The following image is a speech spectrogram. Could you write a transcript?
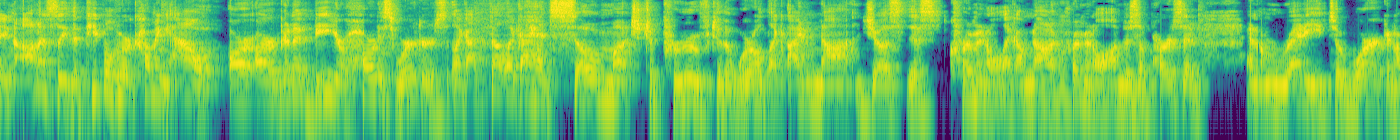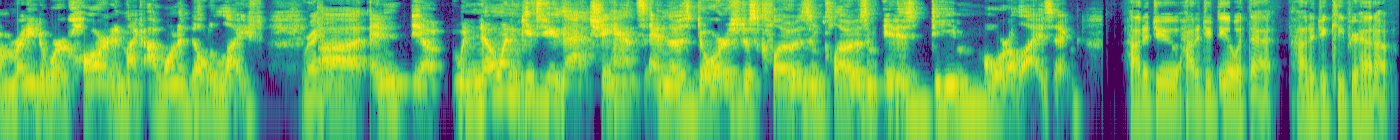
and honestly, the people who are coming out are, are going to be your hardest workers. Like, I felt like I had so much to prove to the world. Like, I'm not just this criminal. Like, I'm not mm-hmm. a criminal. I'm just mm-hmm. a person and I'm ready to work and I'm ready to work hard. And like, I want to build a life. Right. Uh, and, you know, when no one gives you that chance and those doors just close and close, and it is demoralizing. How did you, how did you deal with that? How did you keep your head up?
